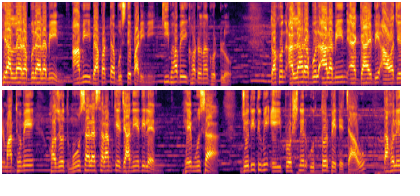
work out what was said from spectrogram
হে আল্লাহ রাব্বুল আলামিন, আমি ব্যাপারটা বুঝতে পারিনি। কীভাবে এই ঘটনা ঘটলো? তখন আল্লাহ রাব্বুল আলামিন এক গায়েবী আওয়াজের মাধ্যমে হজরত মুসা আলাহ সালামকে জানিয়ে দিলেন, হে মুসা, যদি তুমি এই প্রশ্নের উত্তর পেতে চাও, তাহলে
